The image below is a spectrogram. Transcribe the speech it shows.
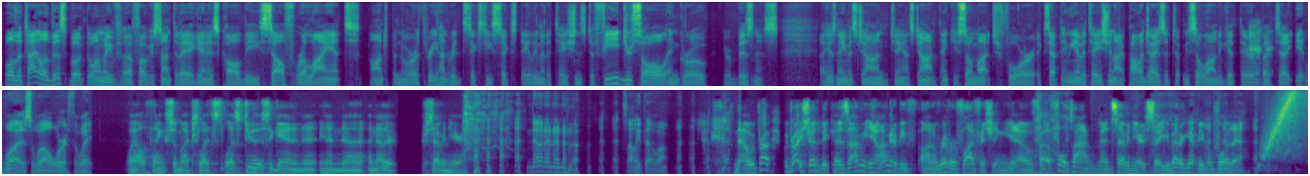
Well, the title of this book, the one we've uh, focused on today, again, is called The Self Reliant Entrepreneur 366 Daily Meditations to Feed Your Soul and Grow Your Business. Uh, his name is John Jantsch. John, thank you so much for accepting the invitation. I apologize it took me so long to get there, but uh, it was well worth the wait. Well, thanks so much. Let's let's do this again in in uh, another seven years. no, no, no, no, no. It's not wait that long. no, we probably we probably should because I'm you know I'm going to be on a river fly fishing you know full time in seven years. So you better get me before then.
